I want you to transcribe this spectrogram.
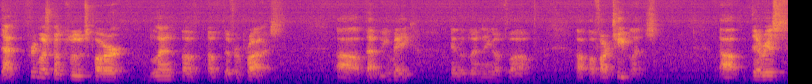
that pretty much concludes our blend of, of different products uh, that we make in the blending of, uh, of our tea blends. Uh, there is,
